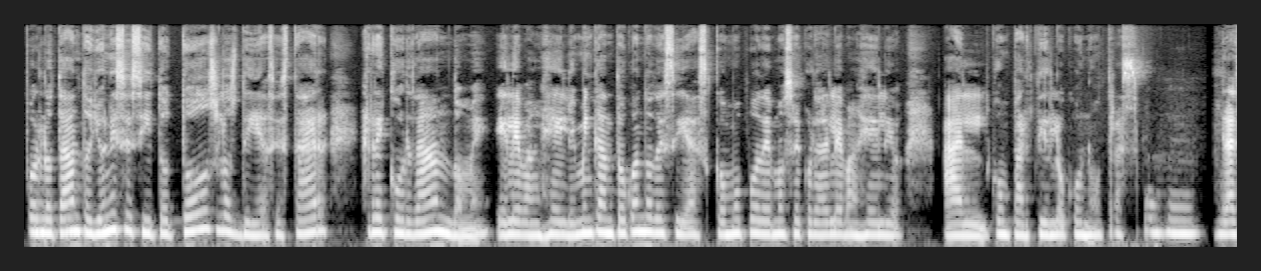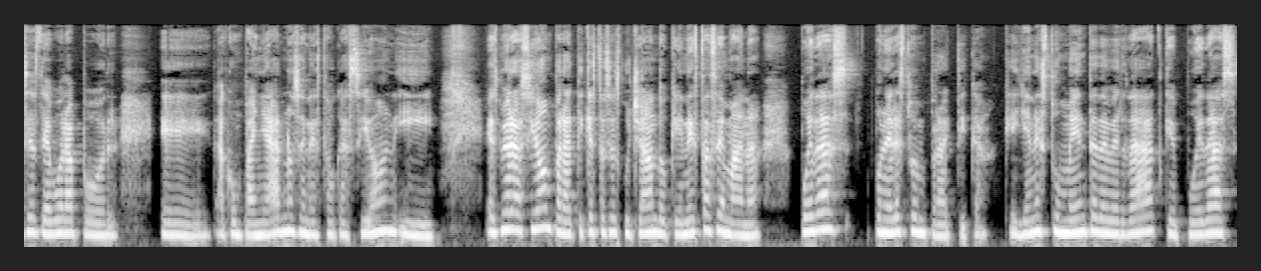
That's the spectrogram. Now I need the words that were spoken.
Por lo tanto, yo necesito todos los días estar recordándome el Evangelio. Y me encantó cuando decías cómo podemos recordar el Evangelio al compartirlo con otras. Gracias, Débora, por eh, en esta ocasión y es mi oración para ti que estás escuchando que en esta semana puedas poner esto en práctica, que llenes tu mente de verdad, que puedas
